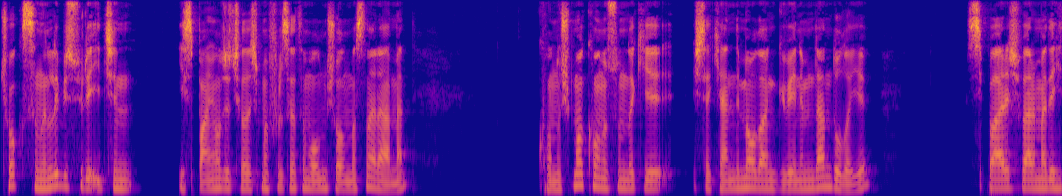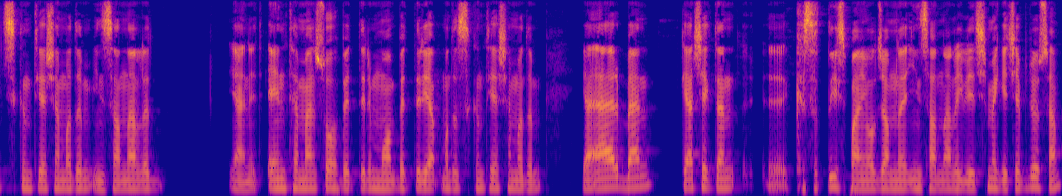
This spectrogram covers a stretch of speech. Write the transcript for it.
çok sınırlı bir süre için İspanyolca çalışma fırsatım olmuş olmasına rağmen konuşma konusundaki işte kendime olan güvenimden dolayı sipariş vermede hiç sıkıntı yaşamadım. İnsanlarla yani en temel sohbetleri, muhabbetleri yapmada sıkıntı yaşamadım. Yani eğer ben gerçekten e, kısıtlı İspanyolcamla insanlarla iletişime geçebiliyorsam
